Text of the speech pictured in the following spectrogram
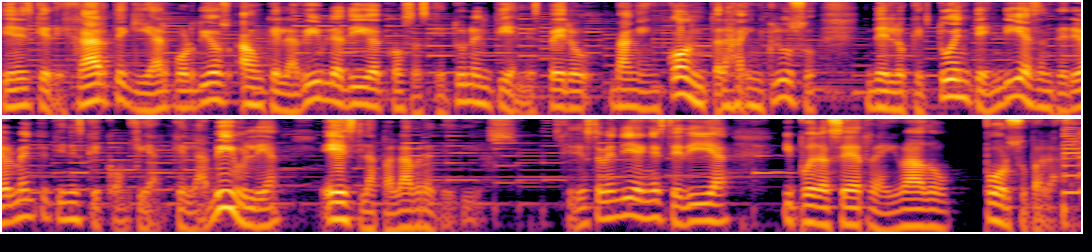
Tienes que dejarte guiar por Dios, aunque la Biblia diga cosas que tú no entiendes, pero van en contra incluso de lo que tú entendías anteriormente, tienes que confiar que la Biblia es la palabra de Dios. Que Dios te bendiga en este día y pueda ser reavivado por su palabra.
